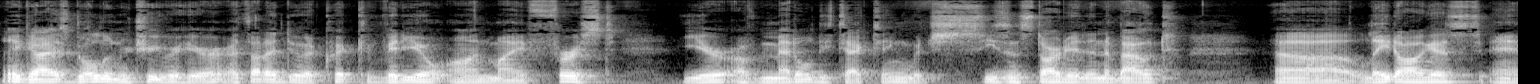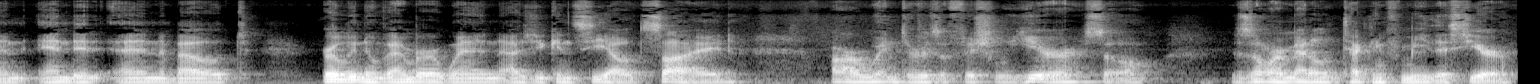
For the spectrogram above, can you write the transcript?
Hey guys, Gold'N Retriever here. I thought I'd do a quick video on my first year of metal detecting, which season started in about uh, late August and ended in about early November when, as you can see outside, our winter is officially here. So there's no more metal detecting for me this year.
